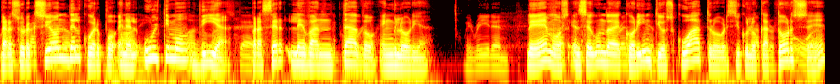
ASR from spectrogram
la resurrección del cuerpo en el último día para ser levantado en gloria. Leemos en 2 Corintios 4, versículo 14,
